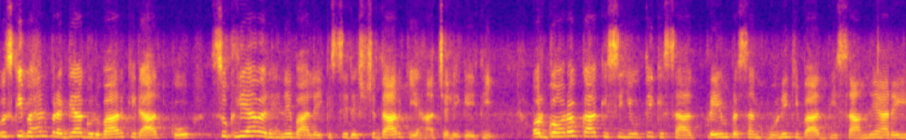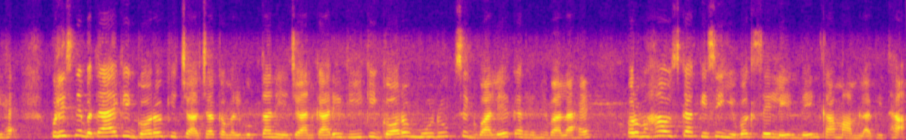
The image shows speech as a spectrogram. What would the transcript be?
उसकी बहन प्रज्ञा गुरुवार की रात को सुखलिया में रहने वाले किसी रिश्तेदार के यहाँ चली गई थी और गौरव का किसी युवती के साथ प्रेम प्रसंग होने की बात भी सामने आ रही है। पुलिस ने बताया कि गौरव की चाचा कमल गुप्ता ने जानकारी दी कि गौरव मूल रूप से ग्वालियर का रहने वाला है और वहाँ उसका किसी युवक से लेन देन का मामला भी था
